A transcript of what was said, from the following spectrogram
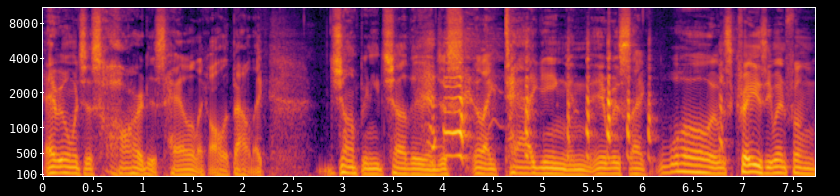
everyone was just hard as hell, like all about like jumping each other and just like tagging and it was like whoa it was crazy went from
